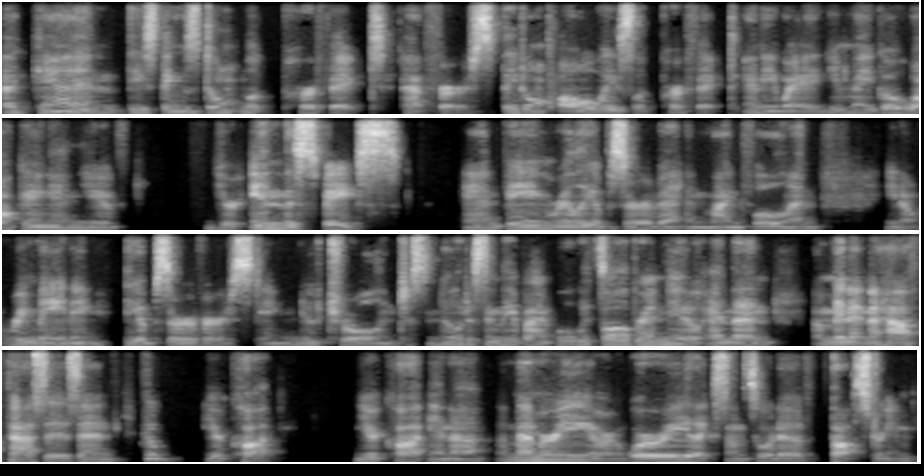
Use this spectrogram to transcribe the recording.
again these things don't look perfect at first. They don't always look perfect anyway. You may go walking and you've you're in the space and being really observant and mindful and you know remaining the observer staying neutral and just noticing the environment. Oh it's all brand new. And then a minute and a half passes and whoop, you're caught. You're caught in a, a memory or a worry, like some sort of thought stream,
